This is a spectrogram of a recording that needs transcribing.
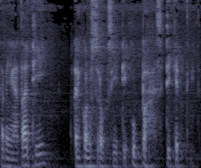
ternyata direkonstruksi, diubah sedikit. Gitu.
